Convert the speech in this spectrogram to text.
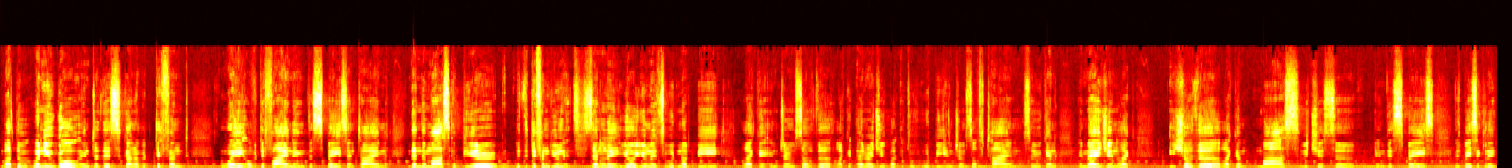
But the, when you go into this kind of a different way of defining the space and time, then the mass appear with different units. Suddenly your units would not be like in terms of the like energy, but it would be in terms of time. So you can imagine like each of the like a mass which is uh, in this space is basically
